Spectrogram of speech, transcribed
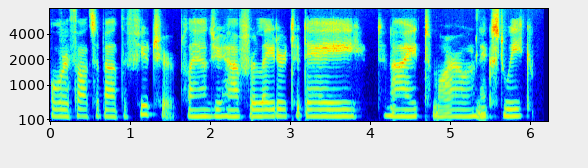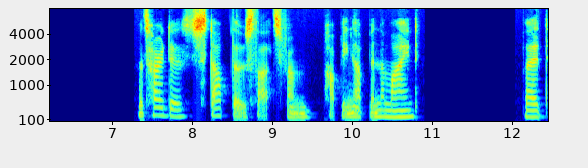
Or thoughts about the future, plans you have for later today, tonight, tomorrow, next week. It's hard to stop those thoughts from popping up in the mind. But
